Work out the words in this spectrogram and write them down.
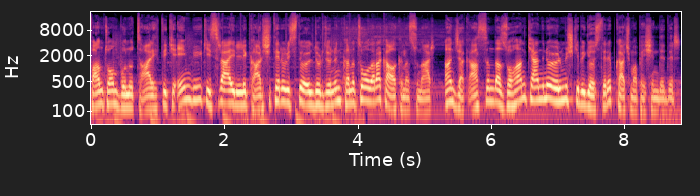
Phantom bunu tarihteki en büyük İsrailli karşı teröristi öldürdüğünün kanıtı olarak halkına sunar. Ancak aslında Zohan kendini ölmüş gibi gösterip kaçma peşindedir.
